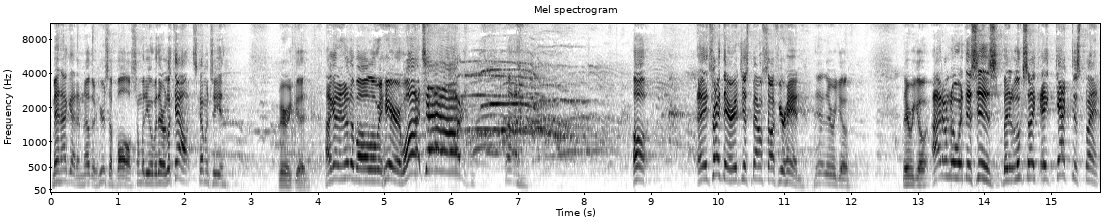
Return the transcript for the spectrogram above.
Man, I got another. Here's a ball. Somebody over there. Look out. It's coming to you. Very good. I got another ball over here. Watch out! Uh, oh, it's right there. It just bounced off your hand. Yeah, there we go. There we go. I don't know what this is, but it looks like a cactus plant.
